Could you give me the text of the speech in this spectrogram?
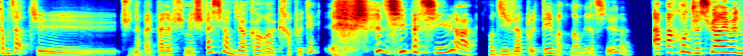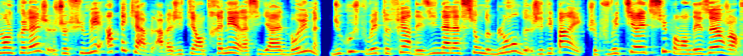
comme ça, tu, tu n'avales pas la fumée. Je sais pas si on dit encore euh, crapoter. je suis pas sûre. On dit vapoter maintenant, bien sûr. Ah, par contre, je suis arrivée devant le collège, je fumais impeccable. Ah bah, j'étais entraînée à la cigarette brune. Du coup, je pouvais te faire des inhalations de blonde. J'étais pareil. Je pouvais tirer dessus pendant des heures, genre,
